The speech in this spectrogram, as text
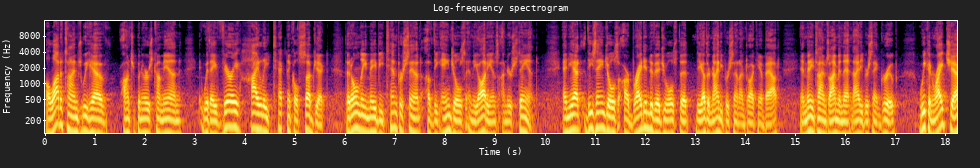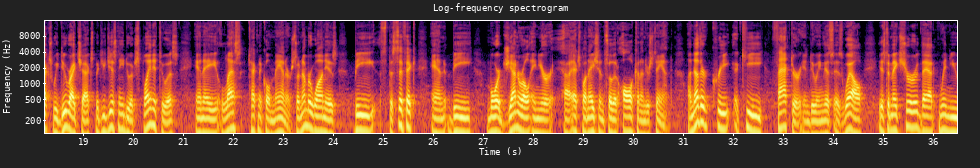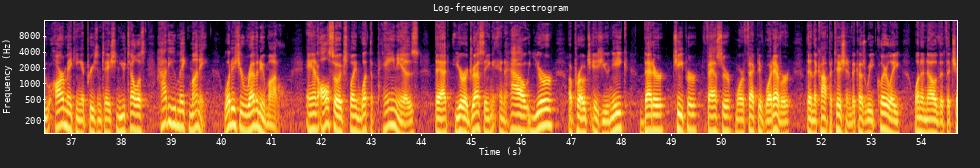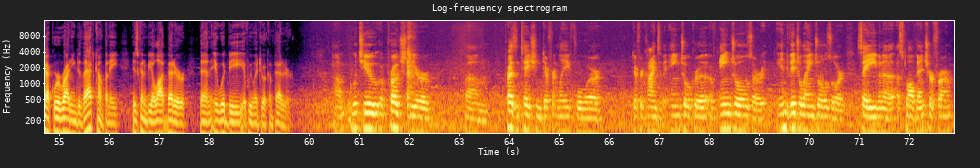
A lot of times we have entrepreneurs come in with a very highly technical subject that only maybe 10% of the angels in the audience understand. And yet, these angels are bright individuals that the other 90% I'm talking about, and many times I'm in that 90% group, we can write checks, we do write checks, but you just need to explain it to us in a less technical manner. So number one is be specific and be more general in your uh, explanation so that all can understand. Another key factor in doing this as well is to make sure that when you are making a presentation, you tell us how do you make money? What is your revenue model? And also explain what the pain is that you're addressing and how your approach is unique, better, cheaper, faster, more effective, whatever, than the competition because we clearly want to know that the check we're writing to that company is going to be a lot better than it would be if we went to a competitor. Um, would you approach your um, presentation differently for different kinds of angel angels or individual angels or say even a, a small venture firm?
